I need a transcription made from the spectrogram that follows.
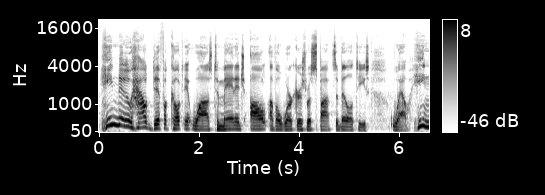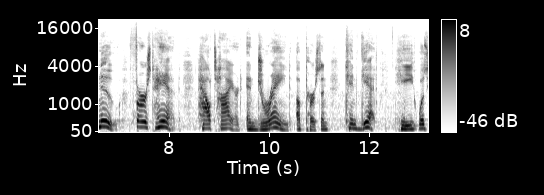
he knew how difficult it was to manage all of a worker's responsibilities well. He knew firsthand how tired and drained a person can get. he was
